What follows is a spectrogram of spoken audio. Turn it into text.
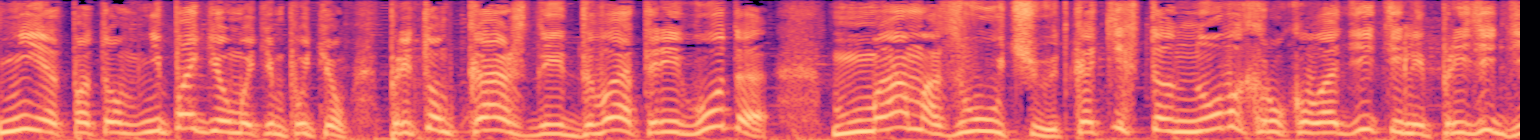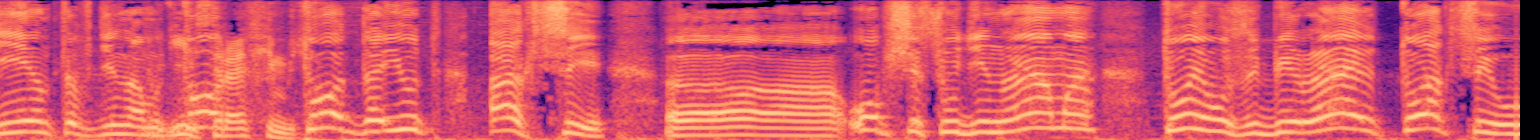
Нет, потом не пойдем этим путем. Притом каждые 2-3 года мама озвучивает каких-то новых руководителей, президентов «Динамо». Евгений То, Серафимович. то отдают акции э, обществу «Динамо», то его забирают, то акции у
